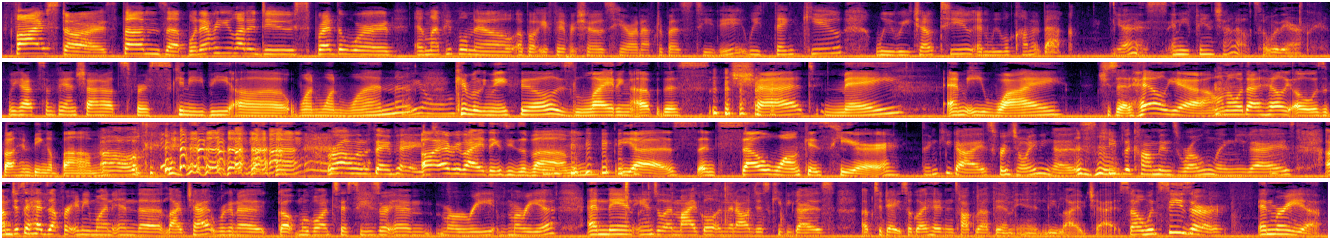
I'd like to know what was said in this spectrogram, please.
five stars, thumbs up, whatever you got to do, spread the word and let people know about your favorite shows here on AfterBuzz TV. We thank you. We reach out to you and we will comment back. yes. Any fan shout outs over there? We got some fan shout outs for Skinny B uh 111. y'all. Kimberly Mayfield is lighting up this chat. May M E Y. She said, "Hell yeah!" I don't know what that hell. Oh, it was about him being a bum. Oh, we're all on the same page. Oh, everybody thinks he's a bum. yes, and Cell Wonk is here. Thank you guys for joining us. Keep the comments rolling, you guys. Um, just a heads up for anyone in the live chat. We're gonna go move on to Caesar and Marie, Maria, and then Angela and Michael, and then I'll just keep you guys up to date. So go ahead and talk about them in the live chat. So with Caesar and Maria,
